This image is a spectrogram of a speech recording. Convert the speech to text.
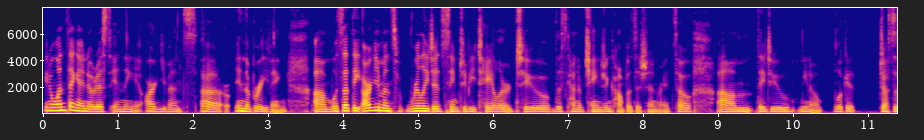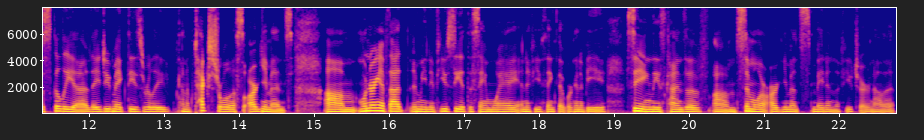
You know, one thing I noticed in the arguments uh, in the briefing um, was that the arguments really did seem to be tailored to this kind of change in composition, right? So um, they do, you know, look at Justice Scalia. They do make these really kind of textualist arguments. Um, wondering if that, I mean, if you see it the same way, and if you think that we're going to be seeing these kinds of um, similar arguments made in the future now that.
